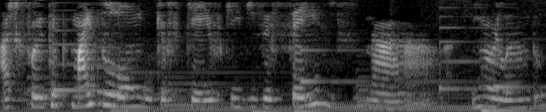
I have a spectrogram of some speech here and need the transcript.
Acho que foi o tempo mais longo que eu fiquei. Eu fiquei 16 na em Orlando.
